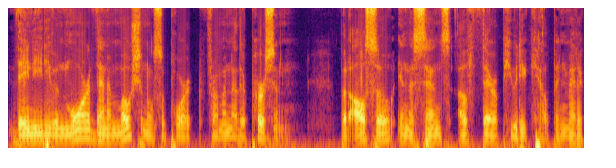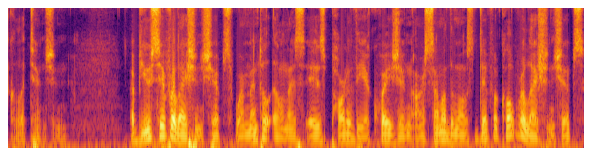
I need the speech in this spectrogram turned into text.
They need even more than emotional support from another person, but also in the sense of therapeutic help and medical attention. Abusive relationships where mental illness is part of the equation are some of the most difficult relationships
